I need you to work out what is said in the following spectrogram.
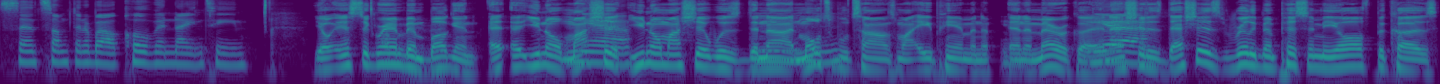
said something about COVID nineteen. Yo, Instagram been bugging. Eh, You know my Yeah. shit. You know my shit was denied Mhm. multiple times. My APM in, in America, and that shit is that shit has really been pissing me off because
